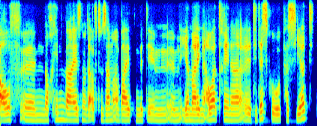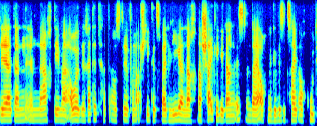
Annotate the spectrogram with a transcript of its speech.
auf äh, noch Hinweisen oder auf Zusammenarbeiten mit dem ähm, ehemaligen Auer-Trainer äh, Tedesco passiert, der dann, ähm, nachdem er Aue gerettet hat, aus der, vom Abstieg der zweiten Liga nach, nach Schalke gegangen ist und da er auch eine gewisse Zeit auch gut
